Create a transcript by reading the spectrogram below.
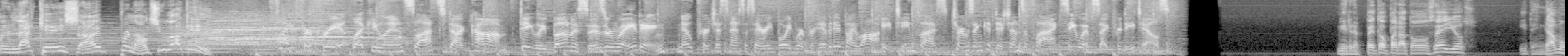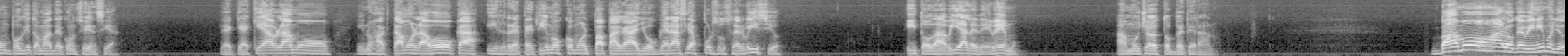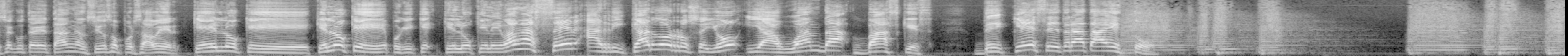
In that case, I pronounce you lucky. Play for free at LuckyLandSlots.com. Daily bonuses are waiting. No purchase necessary. Void where prohibited by law. 18 plus. Terms and conditions apply. See website for details. Mi respeto para todos ellos y tengamos un poquito más de conciencia de que aquí hablamos y nos actamos la boca y repetimos como el papagayo, gracias por su servicio. Y todavía le debemos a muchos de estos veteranos. Vamos a lo que vinimos. Yo sé que ustedes están ansiosos por saber qué es lo que, qué es lo que, porque que, que lo que le van a hacer a Ricardo Rosselló y a Wanda Vázquez. ¿De qué se trata esto?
